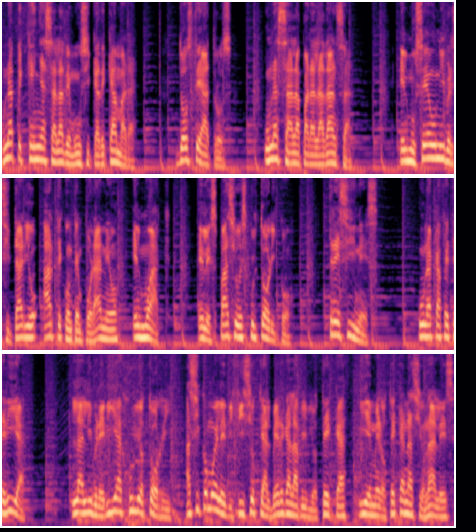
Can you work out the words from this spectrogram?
una pequeña sala de música de cámara, dos teatros, una sala para la danza, el Museo Universitario Arte Contemporáneo, el MUAC, el Espacio Escultórico, tres cines, una cafetería, la librería Julio Torri, así como el edificio que alberga la Biblioteca y Hemeroteca Nacionales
